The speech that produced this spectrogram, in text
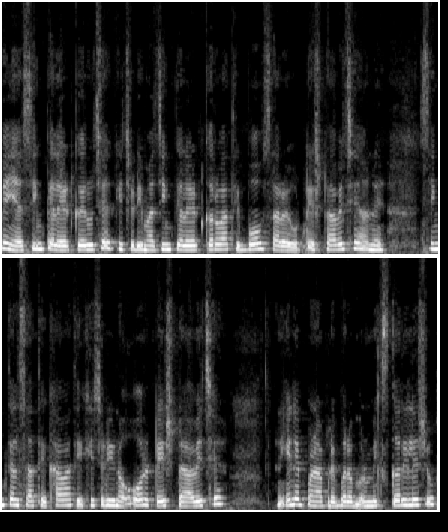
મેં અહીંયા સિંગ તેલ એડ કર્યું છે. ખીચડીમાં સિંગ તેલ એડ કરવાથી બહુ સારો એવો ટેસ્ટ આવે છે અને સિંગ તેલ સાથે ખાવાથી ખીચડીનો ઓર ટેસ્ટ આવે છે. અને એને પણ આપણે બરાબર મિક્સ કરી લઈશું.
